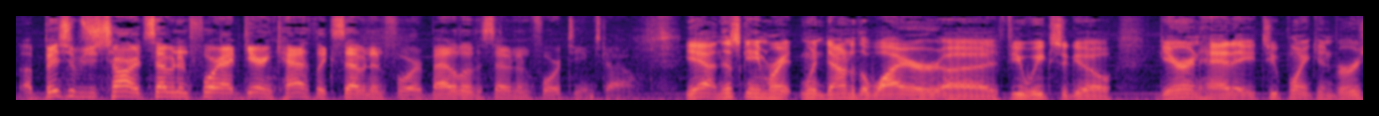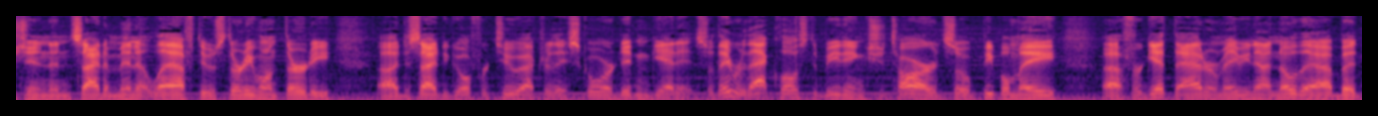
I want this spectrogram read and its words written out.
Uh, Bishop Chatard seven and four at Guerin Catholic seven and four. Battle of the seven and four teams, Kyle. Yeah, and this game right went down to the wire uh, a few weeks ago. Guerin had a two point conversion inside a minute left. It was 31 30. Uh, decided to go for two after they scored, didn't get it. So they were that close to beating Chatard. So people may uh, forget that or maybe not know that. But,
